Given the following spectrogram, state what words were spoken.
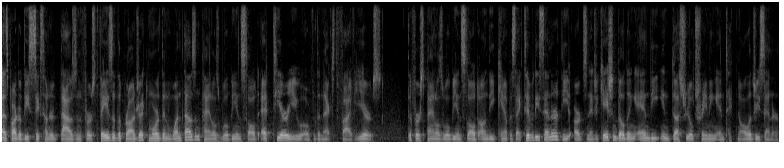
As part of the 600,000 first phase of the project, more than 1,000 panels will be installed at TRU over the next five years. The first panels will be installed on the Campus Activity Center, the Arts and Education Building, and the Industrial Training and Technology Center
